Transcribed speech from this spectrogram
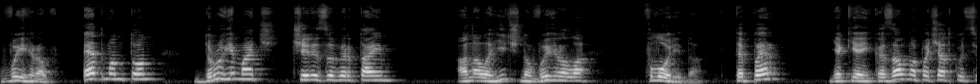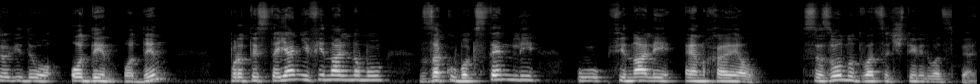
виграв Едмонтон, другий матч через овертайм аналогічно виграла Флоріда. Тепер, як я і казав на початку цього відео, 1-1 в протистоянні фінальному за Кубок Стенлі у фіналі НХЛ сезону 24-25.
